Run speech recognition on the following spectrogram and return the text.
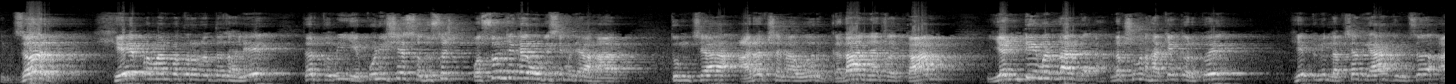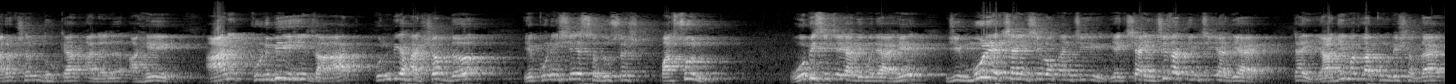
की जर हे प्रमाणपत्र रद्द झाले तर तुम्ही एकोणीसशे सदुसष्टपासून जे काही ओबीसी मध्ये आहात तुमच्या आरक्षणावर गदा आणण्याचं काम एनटी मधला लक्ष्मण हाके करतोय हे तुम्ही लक्षात घ्या तुमचं आरक्षण धोक्यात आलेलं आहे. आणि कुणबी ही जात कुणबी हा शब्द एकोणीसशे सदुसष्टपासून ओबीसीच्या यादीमध्ये आहे जी मूळ एकशे ऐंशी लोकांची एकशे ऐंशी जातींची यादी आहे. त्या यादीमधला कुंडी शब्द आहे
